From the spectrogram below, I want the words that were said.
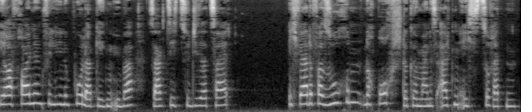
Ihrer Freundin Feline Polak gegenüber sagt sie zu dieser Zeit Ich werde versuchen, noch Bruchstücke meines alten Ichs zu retten,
